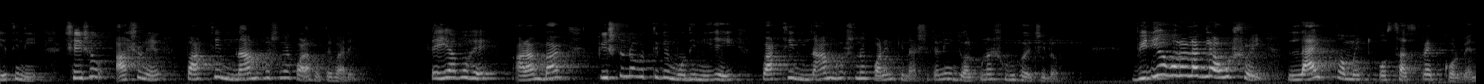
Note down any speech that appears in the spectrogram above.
জেতেনি সেই সব আসনের প্রার্থীর নাম ঘোষণা করা হতে পারে। এই আবহে আরামবাগ কৃষ্ণনগর থেকে মোদী নিজেই প্রার্থীর নাম ঘোষণা করেন কিনা সেটা নিয়ে জল্পনা শুরু হয়েছিল। ভিডিও ভালো লাগলে অবশ্যই লাইক কমেন্ট ও সাবস্ক্রাইব করবেন।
